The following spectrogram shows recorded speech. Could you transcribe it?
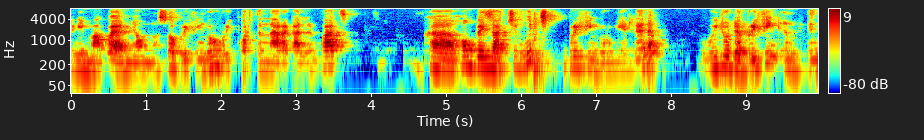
እኔ የማውቀው ያኛውን ነው። so briefing room report እናደርጋለን but ከ home base ኣችን ውጭ briefing room የለንም። we do the briefing in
